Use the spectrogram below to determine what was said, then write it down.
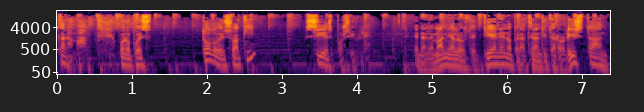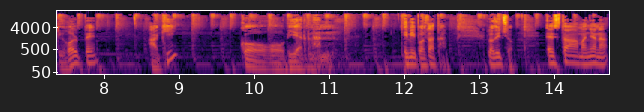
Caramba. Bueno, pues todo eso aquí sí es posible. En Alemania los detienen, operación antiterrorista, antigolpe. Aquí gobiernan. Y mi postdata. Lo dicho, esta mañana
